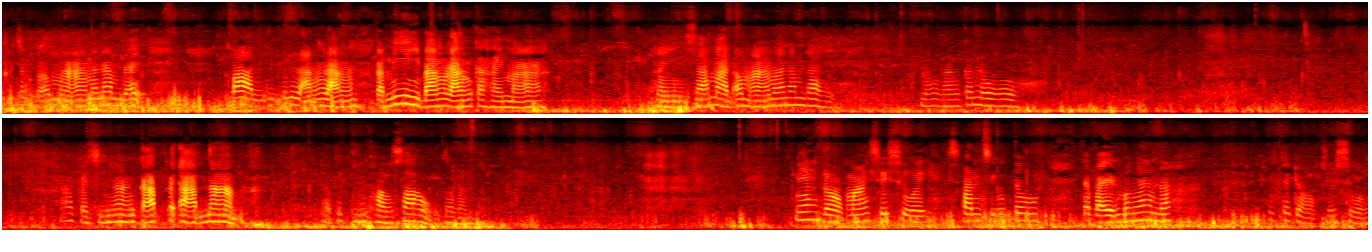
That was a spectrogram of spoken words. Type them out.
เขาเจ้าก็เอาหมามานำได้ บ้านที่เป็นหลังหลังๆก็มีบางหลังก็ให้หมา ให้สามารถเอาหมามานำได้บางหลังก็โนเอากระชิยางกลับไปอาบน้ำแล้วไปกินข้าวเศร้าจ้ะวัน เนี่ยดอกไม้สวยๆฟันสิงโตแต่ใบมันบางงามเนาะนี่จะดอกสวย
